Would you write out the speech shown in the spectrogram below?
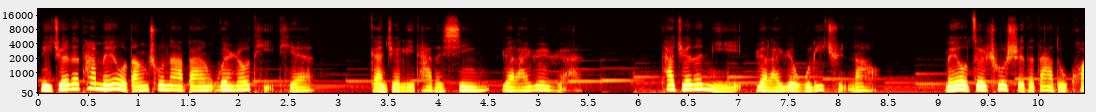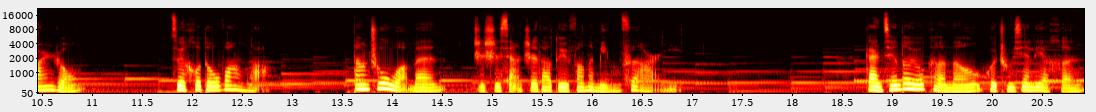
你觉得他没有当初那般温柔体贴，感觉离他的心越来越远。他觉得你越来越无理取闹，没有最初时的大度宽容。最后都忘了，当初我们只是想知道对方的名字而已。感情都有可能会出现裂痕，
